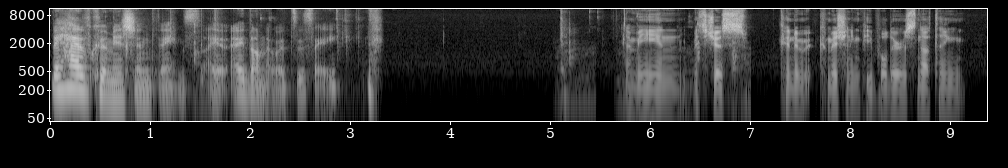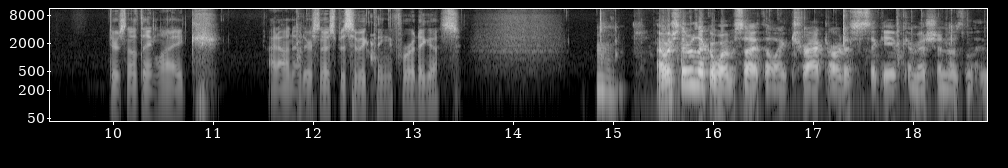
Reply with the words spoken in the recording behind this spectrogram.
they have commissioned things I I don't know what to say I mean, it's just commissioning people. There's nothing. There's nothing like. I don't know. There's no specific thing for it. I guess. I wish there was like a website that like tracked artists that gave commission as in,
